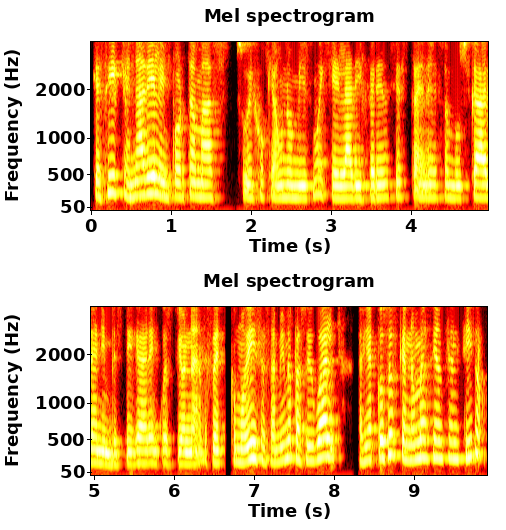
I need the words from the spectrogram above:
que sí, que a nadie le importa más su hijo que a uno mismo y que la diferencia está en eso, en buscar, en investigar, en cuestionarse. Como dices, a mí me pasó igual, había cosas que no me hacían sentido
